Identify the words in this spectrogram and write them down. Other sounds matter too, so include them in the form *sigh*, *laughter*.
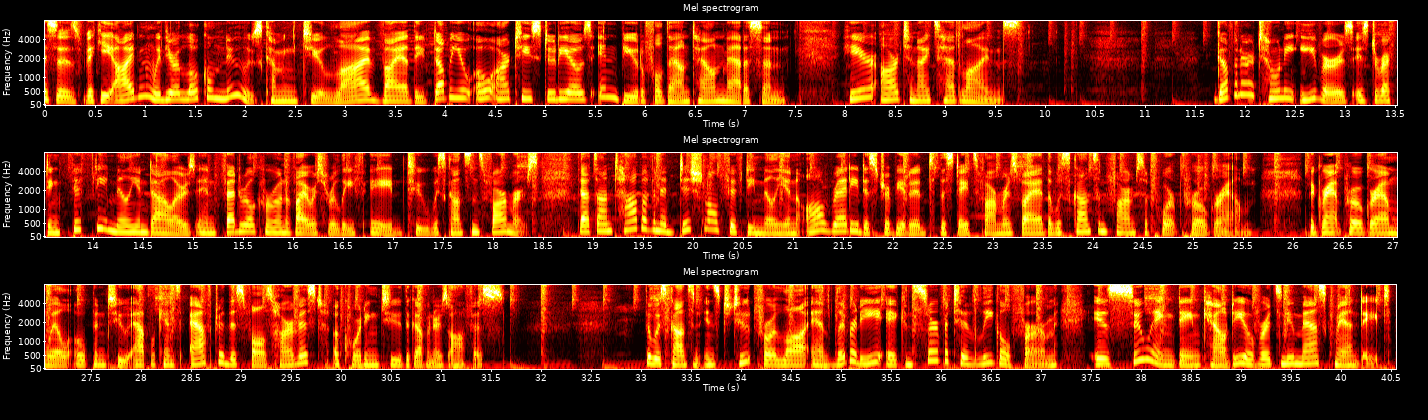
This is Vicki Iden with your local news coming to you live via the WORT studios in beautiful downtown Madison. Here are tonight's headlines. Governor Tony Evers is directing $50 million in federal coronavirus relief aid to Wisconsin's farmers. That's on top of an additional 50 million already distributed to the state's farmers via the Wisconsin Farm Support Program. The grant program will open to applicants after this fall's harvest, according to the governor's office. The Wisconsin Institute for Law and Liberty, a conservative legal firm, is suing Dane County over its new mask mandate.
